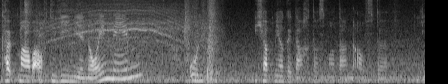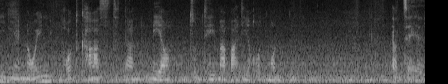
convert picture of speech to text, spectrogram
könnte man aber auch die Linie 9 nehmen und ich habe mir gedacht, dass wir dann auf der Linie 9 Podcast dann mehr zum Thema Badi Rodmonten erzählen.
